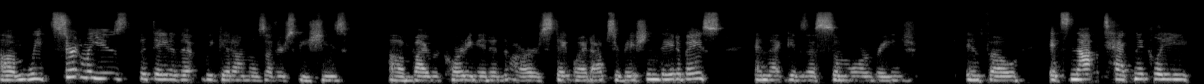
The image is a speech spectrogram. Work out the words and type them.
Um, we certainly use the data that we get on those other species um, by recording it in our statewide observation database, and that gives us some more range info. It's not technically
